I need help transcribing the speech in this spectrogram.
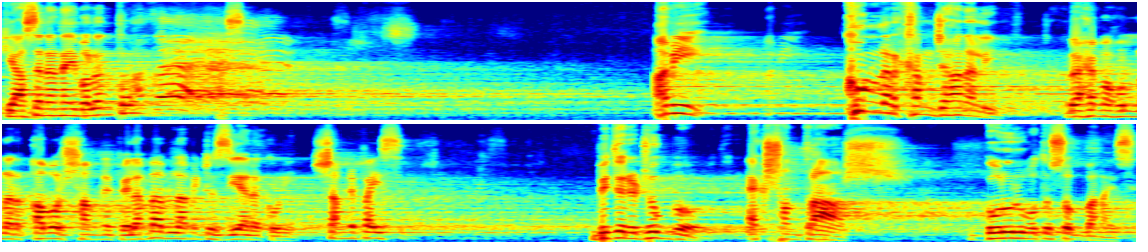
কি আছে না নাই বলেন তো? আমি খুলনার খান জাহান আলী রাহেমাহুল্লার কবর সামনে পেলাম। ভাবলাম একটু জিয়ারা করি। সামনে পাইছি। ভিতরে ঢুকবো, এক সন্ত্রাস গরুর মতো চোখ বানাইছে।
